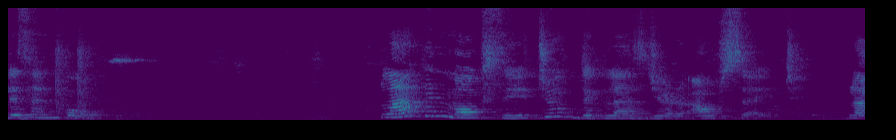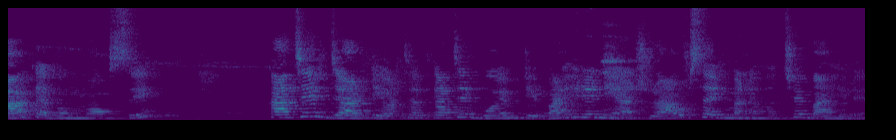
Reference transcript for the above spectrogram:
lesson four Pluck and Moxie took the glass jar outside Pluck এবং মক্সি কাচের জারটি, অর্থাৎ কাচের বয়মটি বাহিরে নিয়ে আসলো। আউটসাইড মানে হচ্ছে বাহিরে।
